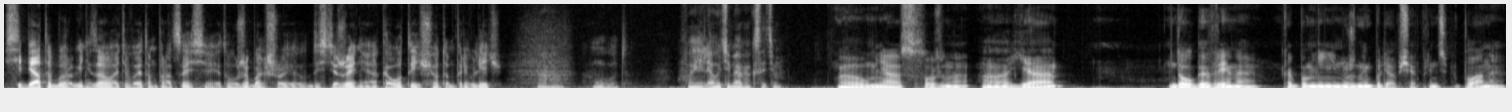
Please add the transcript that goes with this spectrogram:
Себя-то бы организовать в этом процессе, это уже большое достижение, а кого-то еще там привлечь. Ага. Вот. Фаэль, а у тебя как с этим? Э, У меня сложно. Э, Я долгое время, как бы мне не нужны были вообще, в принципе, планы.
